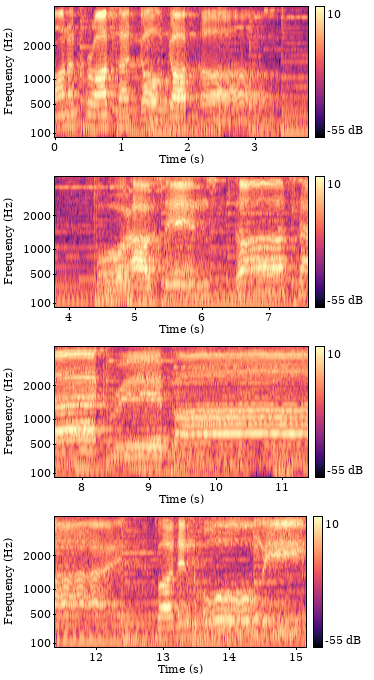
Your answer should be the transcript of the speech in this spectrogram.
on a cross at Golgotha. For our sins, the sacrifice. But in holy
